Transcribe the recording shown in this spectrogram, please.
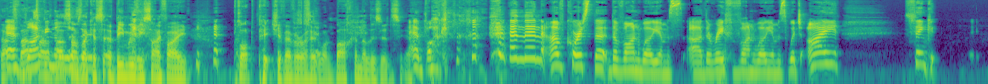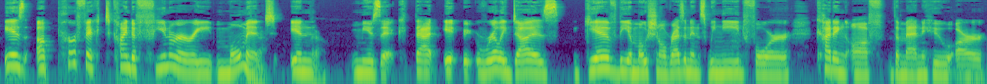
That's, that, sounds, that sounds, like a, a B movie sci-fi plot pitch if ever I heard one. Bach and the lizards. Yeah. And, Bach. and then of course the the Vaughan Williams, uh, the Ralph Vaughan Williams, which I think is a perfect kind of funerary moment yeah. in yeah. music that it, it really does give the emotional resonance we need for cutting off the men who are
